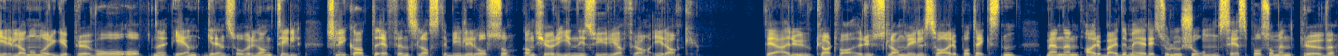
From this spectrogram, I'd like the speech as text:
Irland og Norge prøve å åpne en grenseovergang til, slik at FNs lastebiler også kan kjøre inn i Syria fra Irak. Det er uklart hva Russland vil svare på teksten, men arbeidet med resolusjonen ses på som en prøve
